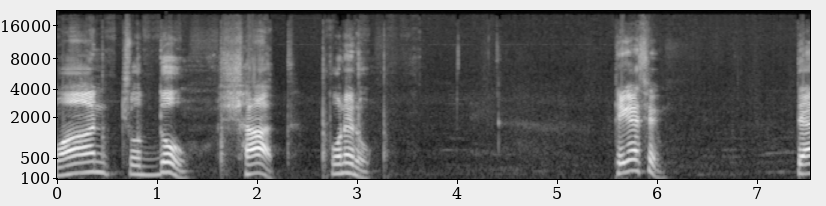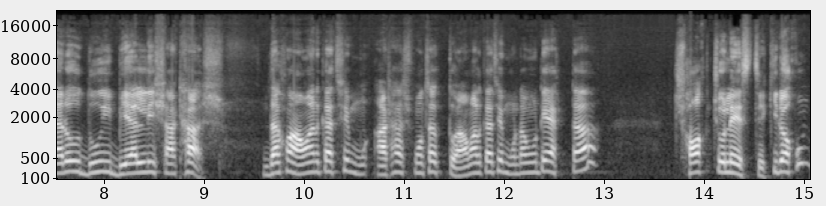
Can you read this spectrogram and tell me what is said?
ওয়ান, চোদ্দ, সাত, পনেরো। ঠিক আছে? তেরো, দুই, বিয়াল্লিশ, আঠাশ। দেখো, আমার কাছে আঠাশ, পঁচাত্তর, আমার কাছে মোটামুটি একটা ছক চলে এসছে। কীরকম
